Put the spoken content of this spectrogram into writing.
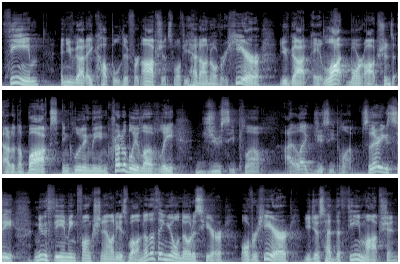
Theme, and you've got a couple different options. Well, if you head on over here, you've got a lot more options out of the box, including the incredibly lovely Juicy Plum. I like Juicy Plum. So there you can see new theming functionality as well. Another thing you'll notice here, over here, you just had the theme option.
